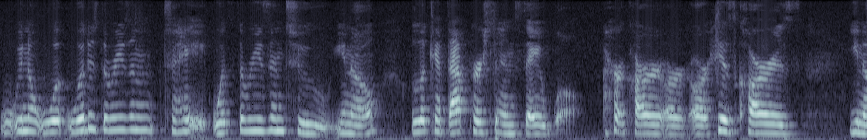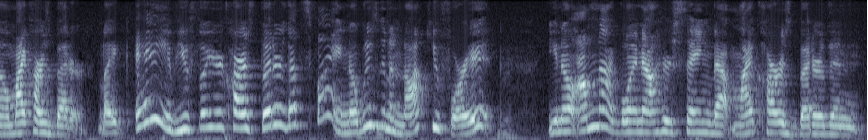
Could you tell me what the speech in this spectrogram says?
you know, what what is the reason to hate? What's the reason to you know look at that person and say, well, her car or or his car is, you know, my car's better. Like, hey, if you feel your car's better, that's fine. Nobody's gonna knock you for it. You know, I'm not going out here saying that my car is better than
